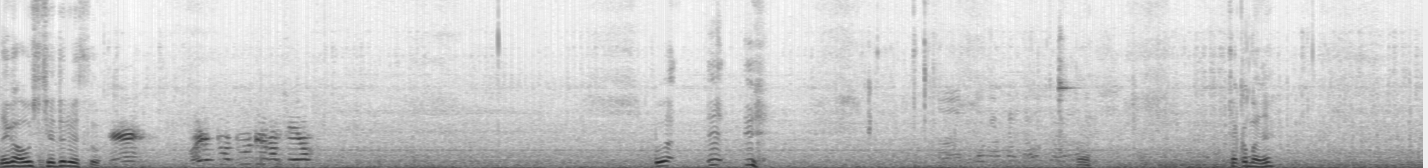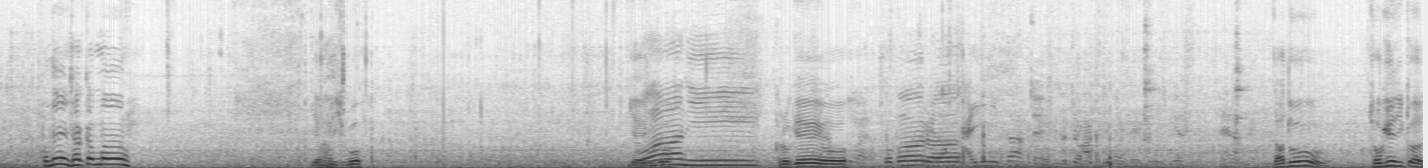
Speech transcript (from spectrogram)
내가 아웃이 제대로 했어 네, 얼른 또, 또 들어갈게요. 우와, 이, 이. 어. 잠깐만요. 선생님 잠깐만. 야 이거. 야 이거. 뭐하니 그러게요. 줘봐라 날리니까 저쪽 앞으로 갈때 나도 저기 하니까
